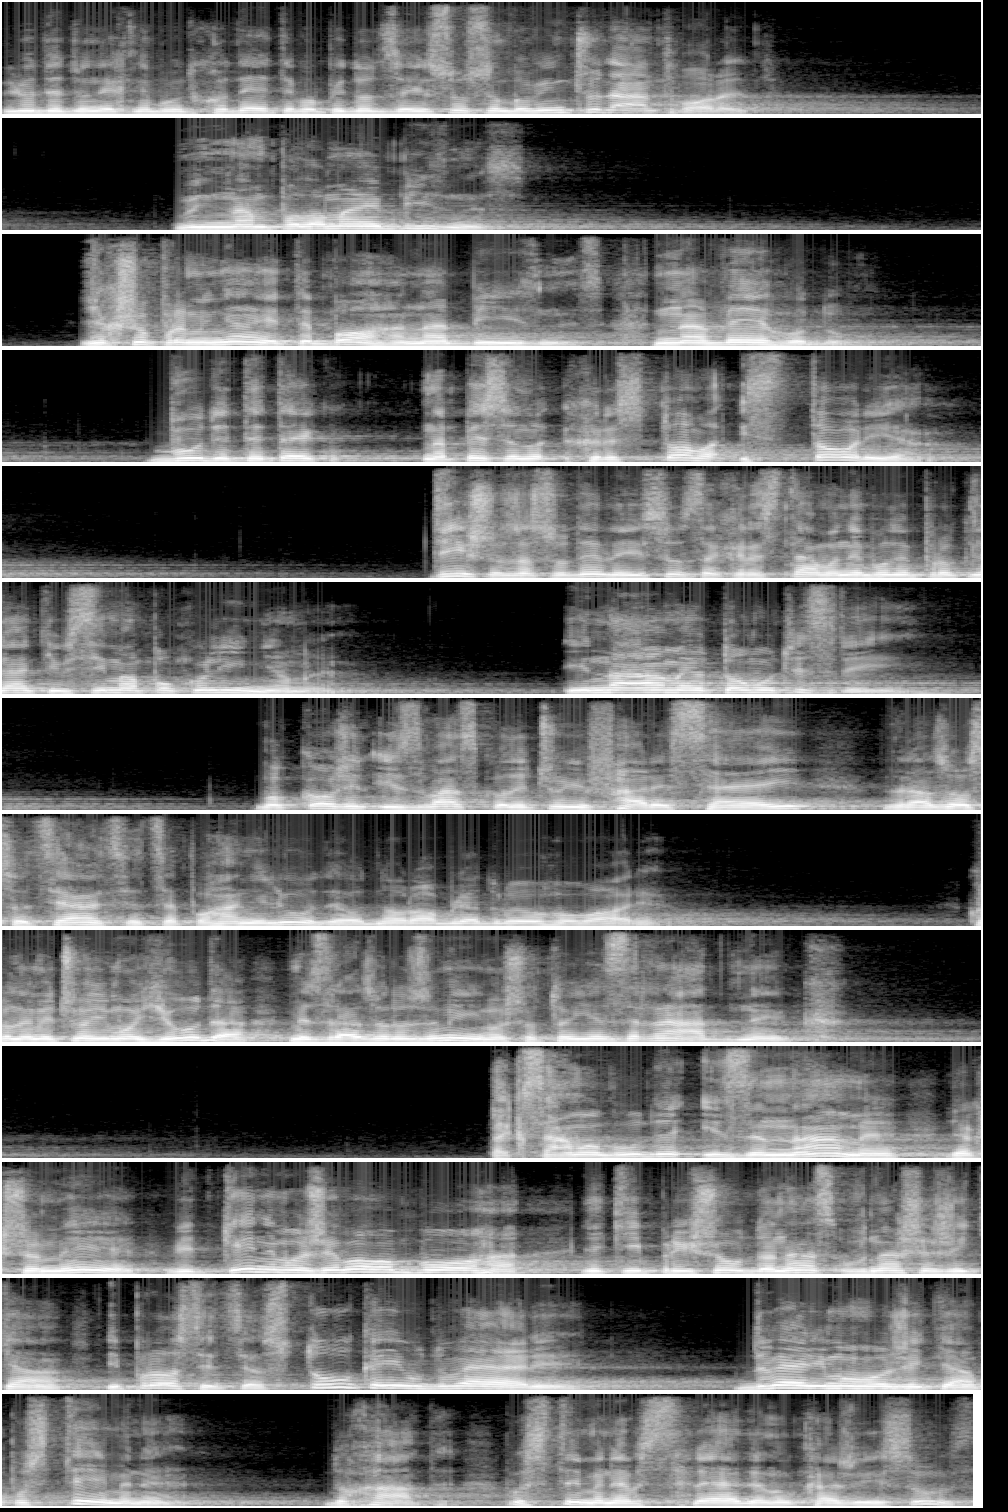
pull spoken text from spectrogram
Люди до них не будуть ходити, бо підуть за Ісусом, бо Він чуда творить. Він нам поламає бізнес. Якщо проміняєте Бога на бізнес, на вигоду, будете так, як написано Христова історія. Ті, що засудили Ісуса Христа, вони були прокляті всіма поколіннями. І нами в тому числі. Бо кожен із вас, коли чує фарисей, зразу асоціація це погані люди. Одно роблять, друге говорять. Коли ми чуємо Юда, ми зразу розуміємо, що то є зрадник. Так само буде і з нами, якщо ми відкинемо живого Бога, який прийшов до нас в наше життя і проситься, стукає в двері, двері мого життя, пусти мене до хати, пусти мене всередину, каже Ісус.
